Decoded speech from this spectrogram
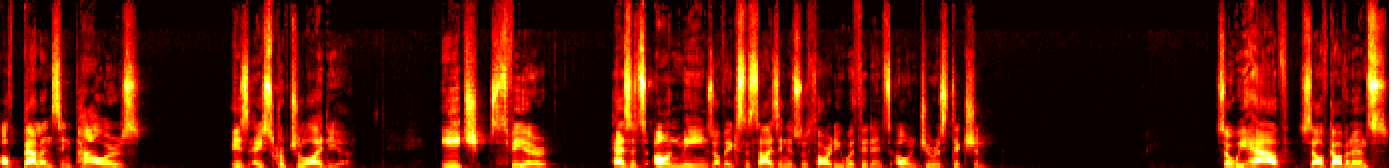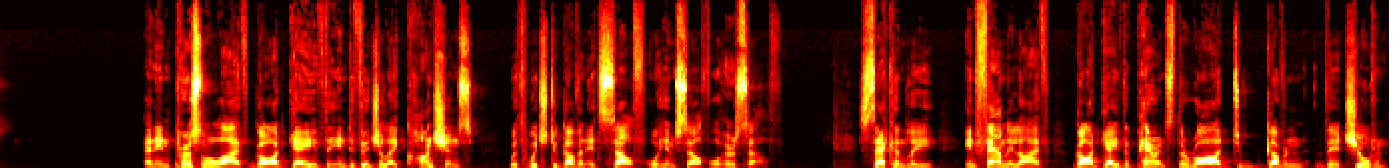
of balancing powers is a scriptural idea. Each sphere has its own means of exercising its authority within its own jurisdiction. So we have self governance, and in personal life, God gave the individual a conscience with which to govern itself or himself or herself. Secondly, in family life, God gave the parents the rod to govern their children.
